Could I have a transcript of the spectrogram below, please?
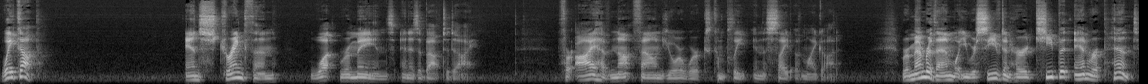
Wake up and strengthen what remains and is about to die. For I have not found your works complete in the sight of my God. Remember then what you received and heard, keep it and repent.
